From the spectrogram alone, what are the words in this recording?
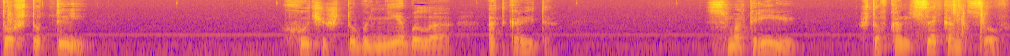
то, что ты хочешь, чтобы не было открыто. Смотри, что в конце концов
